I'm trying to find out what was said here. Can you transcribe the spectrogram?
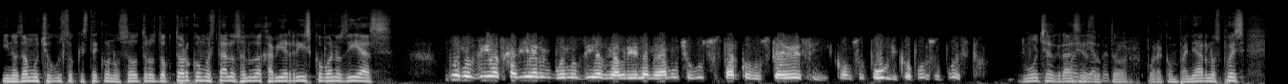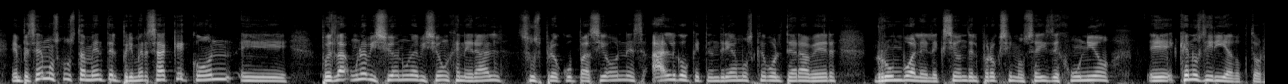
y nos da mucho gusto que esté con nosotros. Doctor, ¿cómo está? Lo saluda Javier Risco, buenos días. Buenos días, Javier. Buenos días, Gabriela. Me da mucho gusto estar con ustedes y con su público, por supuesto. Muchas gracias, doctor, por acompañarnos. Pues empecemos justamente el primer saque con eh, pues la, una visión, una visión general, sus preocupaciones, algo que tendríamos que voltear a ver rumbo a la elección del próximo 6 de junio. Eh, ¿Qué nos diría, doctor?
